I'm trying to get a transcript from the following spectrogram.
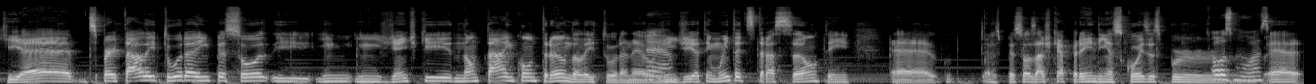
que é despertar a leitura em pessoas e em, em gente que não está encontrando a leitura, né? É. Hoje em dia tem muita distração, tem é, as pessoas acham que aprendem as coisas por. Osmose. É,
